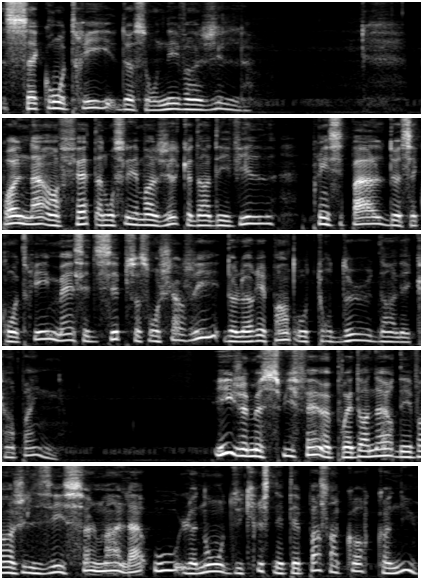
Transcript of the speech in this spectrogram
ces contrées de son évangile. Paul n'a en fait annoncé l'évangile que dans des villes principales de ces contrées, mais ses disciples se sont chargés de le répandre autour d'eux dans les campagnes et je me suis fait un point d'honneur d'évangéliser seulement là où le nom du Christ n'était pas encore connu.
